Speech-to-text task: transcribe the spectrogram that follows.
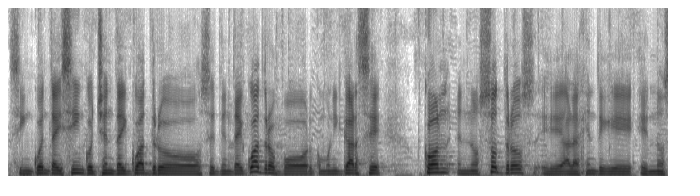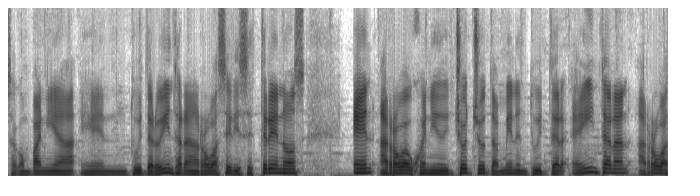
558474 74 por comunicarse con nosotros, eh, a la gente que nos acompaña en Twitter o Instagram, arroba series estrenos, en arroba Eugenio Dichocho, también en Twitter e Instagram, arroba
